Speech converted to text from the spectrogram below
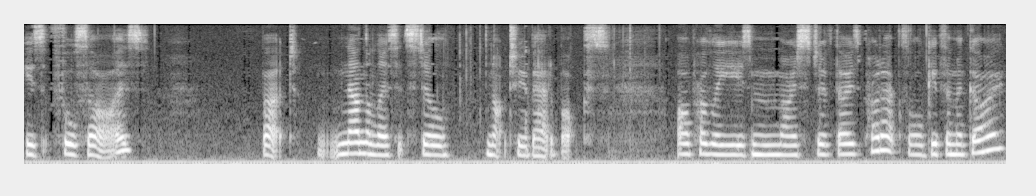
is full size but nonetheless it's still not too bad a box. I'll probably use most of those products, I'll give them a go.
